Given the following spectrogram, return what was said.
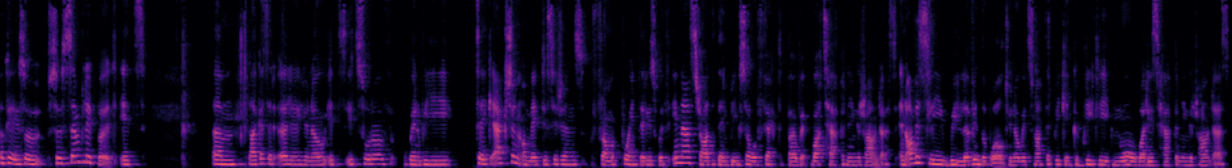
Okay, so so simply put, it's um, like I said earlier, you know, it's it's sort of when we take action or make decisions from a point that is within us rather than being so affected by what's happening around us. And obviously, we live in the world, you know, it's not that we can completely ignore what is happening around us.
